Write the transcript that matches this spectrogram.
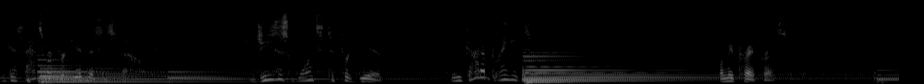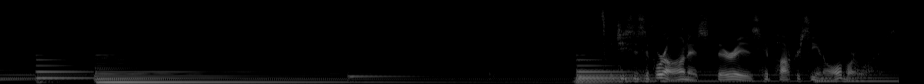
Because that's where forgiveness is found. Jesus wants to forgive, but we got to bring it to him. Let me pray for us. If we're honest, there is hypocrisy in all of our lives.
